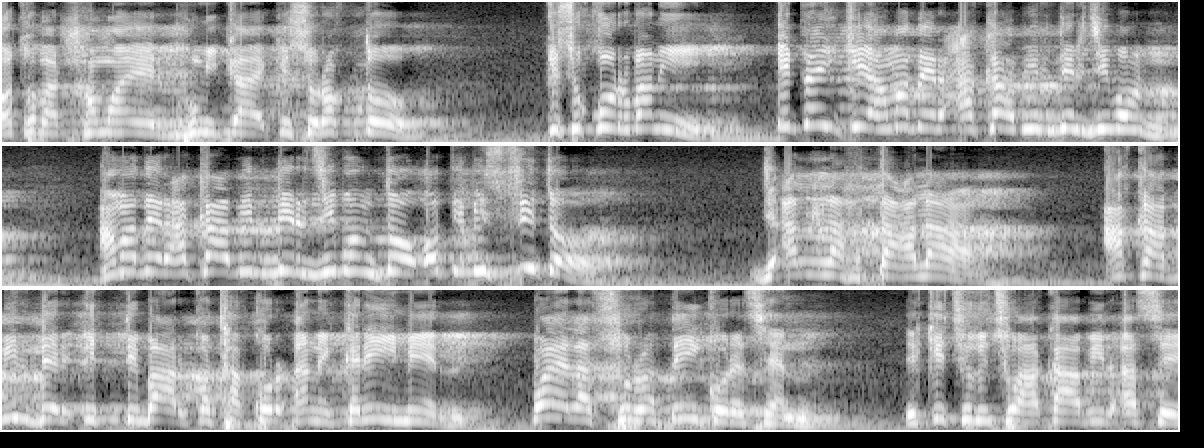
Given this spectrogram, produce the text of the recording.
অথবা সময়ের ভূমিকায় কিছু রক্ত, কিছু কোরবানি, এটাই কি আমাদের আকাবিরদের জীবন? আমাদের আকাবিরদের জীবন তো অতি বিস্তৃত। যে আল্লাহ তাআলা আকাবিরদের ইত্তিবার কথা কোরআনে করিমের পয়লা সুরাতেই করেছেন। যে কিছু কিছু আকাবির আছে,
